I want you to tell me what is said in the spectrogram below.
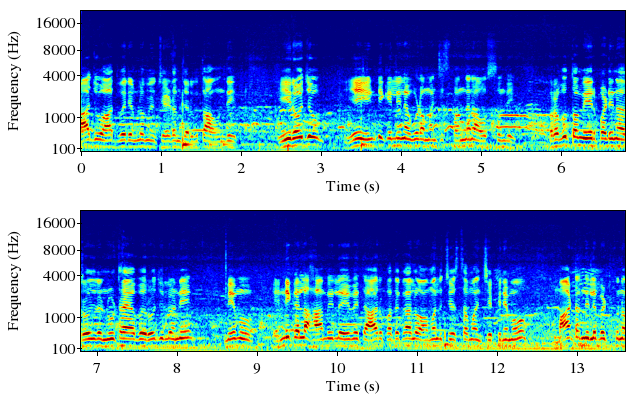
రాజు ఆధ్వర్యంలో మేము చేయడం జరుగుతూ ఉంది. ఈరోజు ఏ ఇంటికి వెళ్ళినా కూడా మంచి స్పందన వస్తుంది. ప్రభుత్వం ఏర్పడిన రోజుల నూట యాభై రోజుల్లోనే మేము ఎన్నికల హామీలో ఏవైతే ఆరు పథకాలు అమలు చేస్తామని చెప్పినామో మాట నిలబెట్టుకున్న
